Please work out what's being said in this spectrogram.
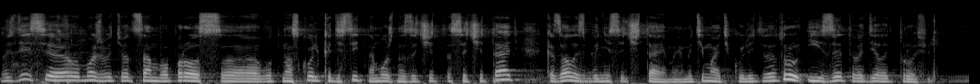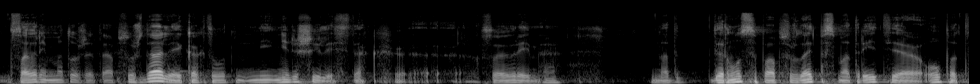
Но здесь, э, может быть, вот сам вопрос, э, вот насколько действительно можно сочетать, казалось бы, несочетаемое математику и литературу, и из этого делать профиль. В свое время мы тоже это обсуждали, и как-то вот не, не решились так э, в свое время. Надо вернуться, пообсуждать, посмотреть опыт.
